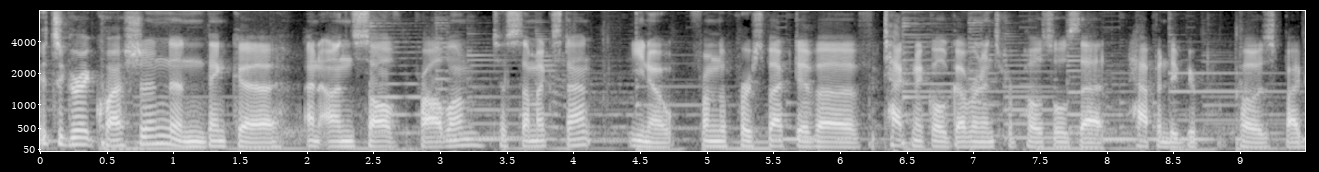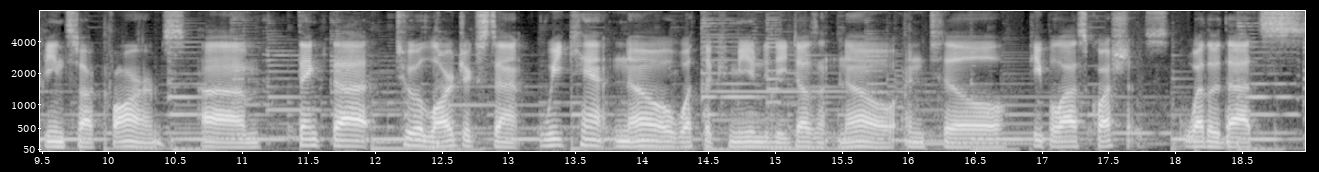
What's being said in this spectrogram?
It's a great question, and I think uh, an unsolved problem to some extent. You know, from the perspective of technical governance proposals that happen to be proposed by Beanstalk Farms, um, think that to a large extent, we can't know what the community doesn't know until people ask questions, whether that's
